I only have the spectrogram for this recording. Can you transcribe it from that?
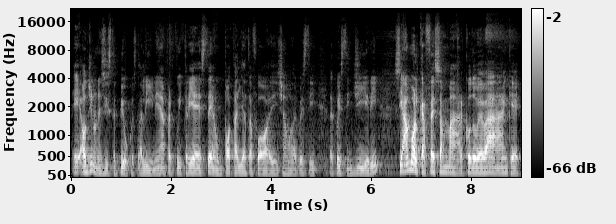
e oggi non esiste più questa linea, per cui Trieste è un po' tagliata fuori diciamo, da, questi, da questi giri. Siamo al caffè San Marco dove va anche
